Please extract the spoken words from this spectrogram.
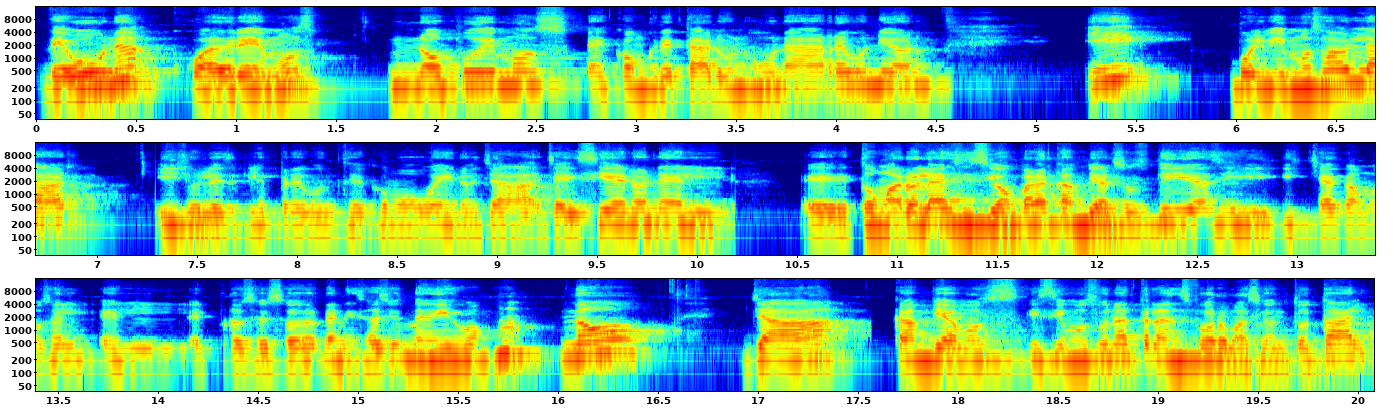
de una, cuadremos. No pudimos eh, concretar una reunión y volvimos a hablar y yo le pregunté como, bueno, ya, ya hicieron el, eh, tomaron la decisión para cambiar sus vidas y, que hagamos el, el, proceso de organización, me dijo, mm, no, ya cambiamos, hicimos una transformación total.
